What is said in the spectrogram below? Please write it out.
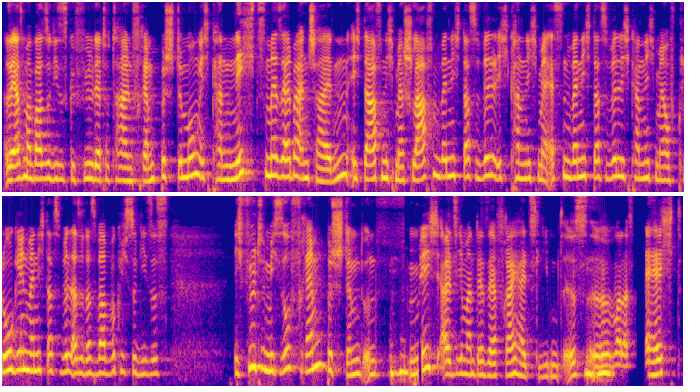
also erstmal war so dieses Gefühl der totalen Fremdbestimmung. Ich kann nichts mehr selber entscheiden. Ich darf nicht mehr schlafen, wenn ich das will. Ich kann nicht mehr essen, wenn ich das will. Ich kann nicht mehr auf Klo gehen, wenn ich das will. Also das war wirklich so dieses, ich fühlte mich so fremdbestimmt und mhm. für mich als jemand, der sehr freiheitsliebend ist, äh, mhm. äh, war das echt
